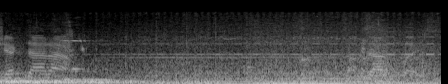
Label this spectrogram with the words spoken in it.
check that out. Sounds out of place.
